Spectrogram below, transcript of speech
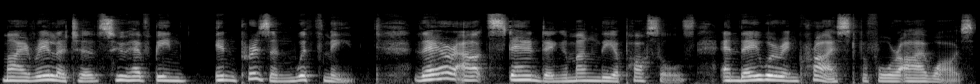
my relatives who have been in prison with me. They are outstanding among the apostles, and they were in Christ before I was.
